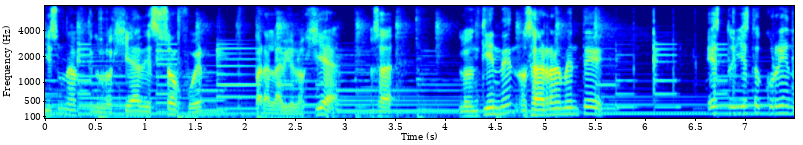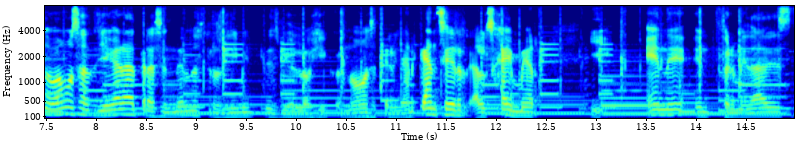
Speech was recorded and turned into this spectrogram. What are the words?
y es una tecnología de software para la biología. O sea, ¿lo entienden? O sea, realmente esto ya está ocurriendo, vamos a llegar a trascender nuestros límites biológicos, no vamos a terminar cáncer, Alzheimer y N enfermedades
